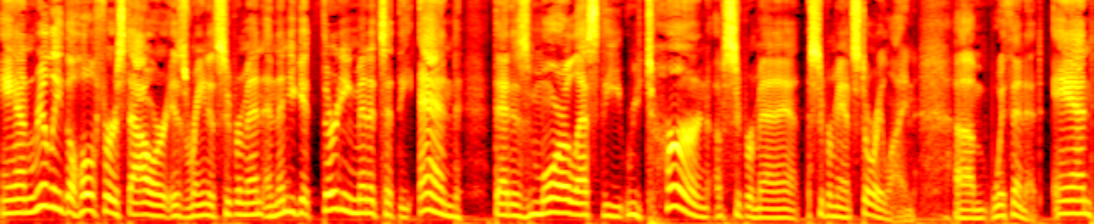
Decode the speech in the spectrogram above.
And really, the whole first hour is Reign of Superman, and then you get 30 minutes at the end that is more or less the return of Superman Superman storyline um, within it. And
